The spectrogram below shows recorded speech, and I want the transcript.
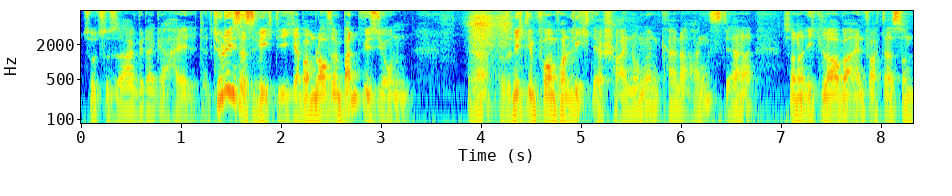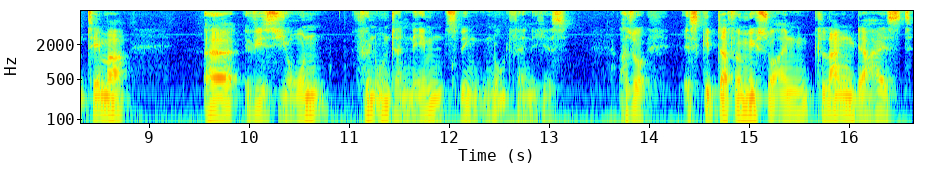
sozusagen wieder geheilt. Natürlich ist das wichtig. Ich habe am laufenden Band Visionen. Ja? Also nicht in Form von Lichterscheinungen, keine Angst, ja? sondern ich glaube einfach, dass so ein Thema äh, Vision für ein Unternehmen zwingend notwendig ist. Also es gibt da für mich so einen Klang, der heißt,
